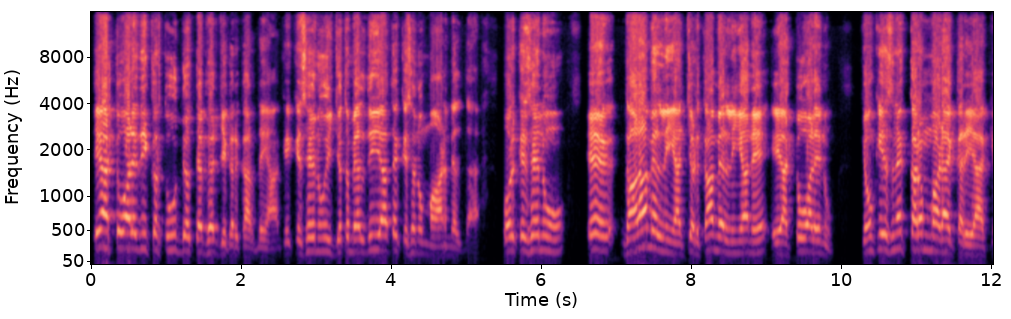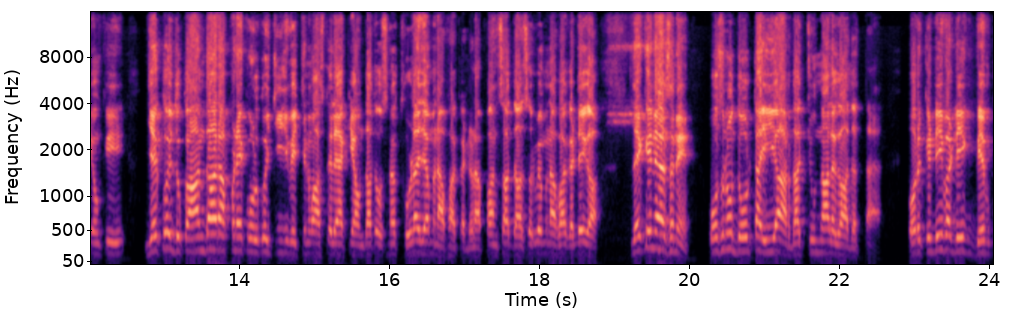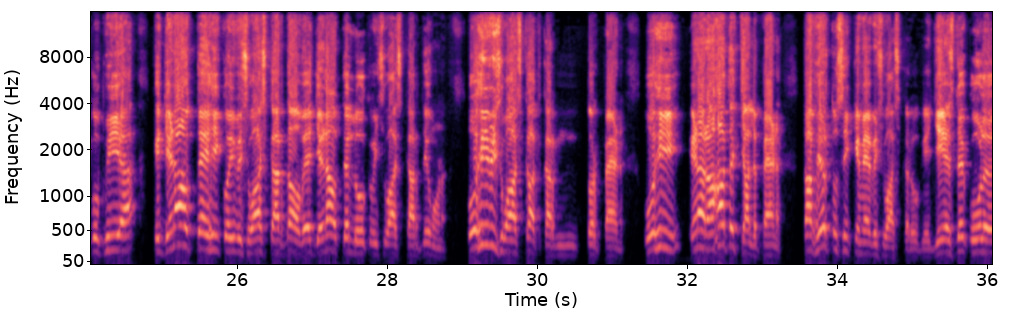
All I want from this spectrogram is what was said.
ਇਹ ਆਟੋ ਵਾਲੇ ਦੀ ਕਰਤੂਤ ਦੇ ਉੱਤੇ ਫਿਰ ਜ਼ਿਕਰ ਕਰਦੇ ਆ ਕਿ ਕਿਸੇ ਨੂੰ ਇੱਜ਼ਤ ਮਿਲਦੀ ਆ ਤੇ ਕਿਸੇ ਨੂੰ ਮਾਣ ਮਿਲਦਾ ਹੈ। ਔਰ ਕਿਸੇ ਨੂੰ ਇਹ ਗਾਲਾਂ ਮਿਲਣੀਆਂ, ਝੜਕਾਂ ਮਿਲਣੀਆਂ ਨੇ ਇਹ ਆਟੋ ਵਾਲੇ ਨੂੰ, ਕਿਉਂਕਿ ਇਸਨੇ ਕਰਮ ਮਾੜਾ ਕਰਿਆ, ਕਿਉਂਕਿ ਜੇ ਕੋਈ ਦੁਕਾਨਦਾਰ ਆਪਣੇ ਕੋਲ ਕੋਈ ਚੀਜ਼ ਵੇਚਣ ਵਾਸਤੇ ਲੈ ਕੇ ਆਉਂਦਾ ਤਾਂ ਉਸਨੇ ਥੋੜਾ ਜਿਹਾ ਮੁਨਾਫਾ ਕੱਢਣਾ 5-7 10 ਰੁਪਏ ਮੁਨਾਫਾ ਕੱਢੇਗਾ। ਲੇਕਿਨ ਇਸਨੇ ਉਸ ਨੂੰ 2-2.5 ਹਜ਼ਾਰ ਦਾ ਚੂਨਾ ਲਗਾ ਦਿੱਤਾ ਹੈ। ਔਰ ਕਿੱਡੀ ਵੱਡੀ ਬੇਵਕੂਫੀ ਆ ਕਿ ਜਿਹੜਾ ਉੱਤੇ ਹੀ ਕੋਈ ਵਿਸ਼ਵਾਸ ਕਰਦਾ ਹੋਵੇ ਜਿਹੜਾ ਉੱਤੇ ਲੋਕ ਵਿਸ਼ਵਾਸ ਕਰਦੇ ਹੋਣ, ਉਹੀ ਵਿਸ਼ਵਾਸਘਾਤ ਕਰਨ ਤੁਰ ਪੈਣ, ਉਹੀ ਇਹਨਾਂ ਰਾਹਾਂ ਤੇ ਚੱਲ ਪੈਣ, ਤਾਂ ਫਿਰ ਤੁਸੀਂ ਕਿਵੇਂ ਵਿਸ਼ਵਾਸ ਕਰੋਗੇ? ਜੇ ਇਸ ਦੇ ਕੋਲ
